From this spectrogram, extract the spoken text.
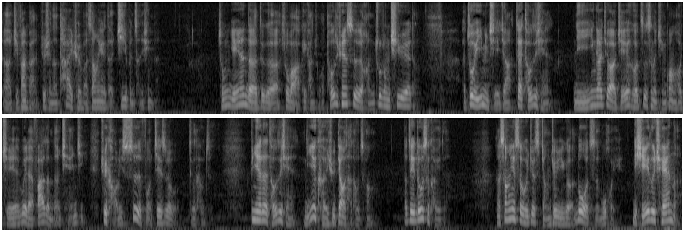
呃及翻盘，就显得太缺乏商业的基本诚信了。从严严的这个说法可以看出，投资圈是很注重契约的。作为一名企业家，在投资前，你应该就要结合自身的情况和企业未来发展的前景，去考虑是否接受这个投资，并且在投资前，你也可以去调查投资方，那这些都是可以的。那商业社会就是讲究一个落子无悔，你协议都签了。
